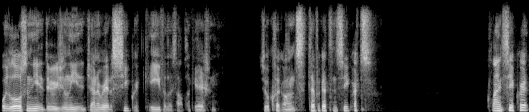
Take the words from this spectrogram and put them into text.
What you'll also need to do is you'll need to generate a secret key for this application. So you'll click on certificates and secrets, client secret,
